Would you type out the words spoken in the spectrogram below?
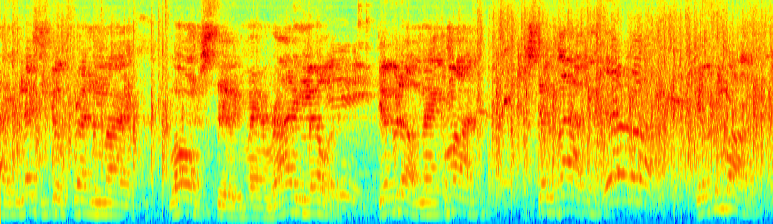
right, next is a good friend of mine, long student, man, Ronnie Miller. Give it up, man. Come on. Still clapping. Give it up. Give it up.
